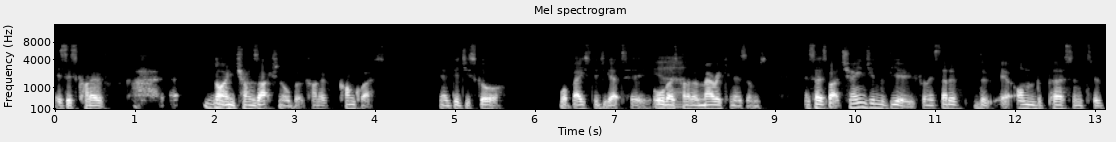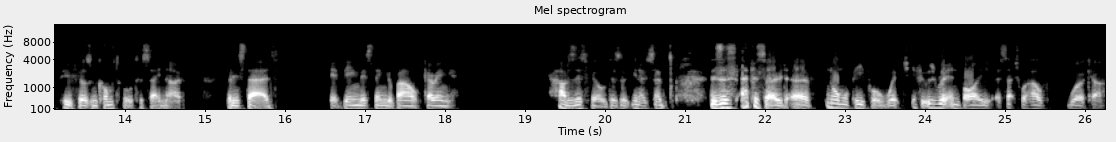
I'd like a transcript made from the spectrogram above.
is this kind of not only transactional but kind of conquest. You know, did you score? What base did you get to? All yeah. those kind of Americanisms. And so it's about changing the view from instead of the on the person to who feels uncomfortable to say no, but instead it being this thing about going, how does this feel? Does it, you know, so there's this episode of Normal People, which if it was written by a sexual health worker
